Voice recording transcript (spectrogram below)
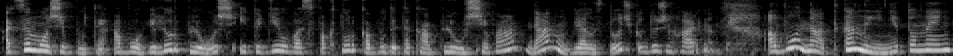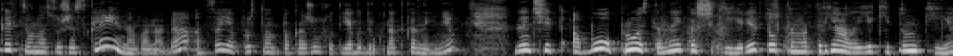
а це може бути або вілюр плюш, і тоді у вас фактурка буде така плюшева, да, ну, для листочків дуже гарна. Або на тканині тоненьке, це у нас вже склеєна вона, да, а це я просто вам покажу от як друк на тканині. Значить, Або просто на екошкірі, тобто матеріали, які тонкі,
